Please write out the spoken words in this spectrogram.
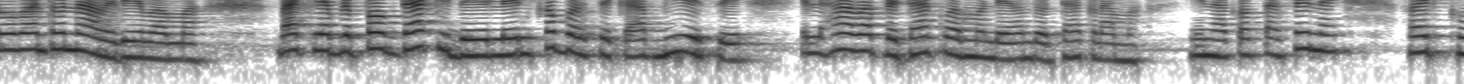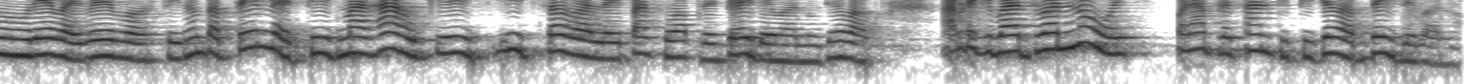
તો વાંધો ના આવે રહેવામાં. બાકી આપણે પગ ઢાંકી દઈએ એટલે એને ખબર છે કે આ બીએ છે. એટલે હા આપણે ઢાંકવા માંડે અંદર ઢાંકણામાં. એના કરતાં છે ને, હરખું રહેવાય વ્યવસ્થિત હું પહેલેથી જ મારે હા કે ઈ સવાલ હોય પાછું આપણે દઈ દેવાનો જવાબ. આપણે કે બાંધવાનું ન હોય, પણ આપણે શાંતિથી જવાબ દઈ દેવાનો.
